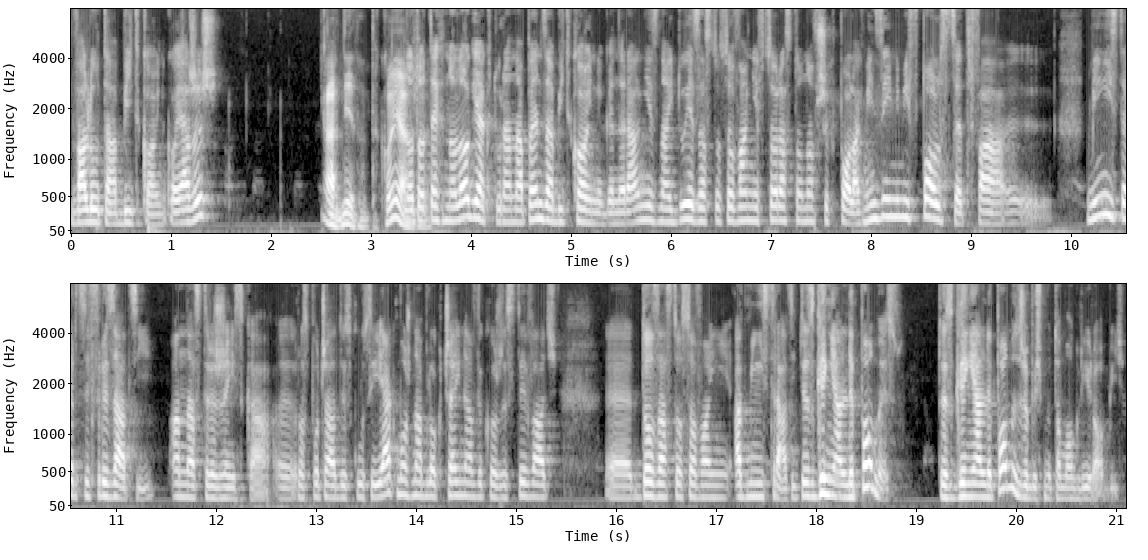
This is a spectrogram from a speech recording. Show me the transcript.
Waluta, bitcoin, kojarzysz? A nie, no to kojarzę. No to technologia, która napędza bitcoiny, generalnie znajduje zastosowanie w coraz to nowszych polach. Między innymi w Polsce trwa y, minister cyfryzacji Anna Streżyńska y, rozpoczęła dyskusję, jak można blockchaina wykorzystywać y, do zastosowań administracji. To jest genialny pomysł. To jest genialny pomysł, żebyśmy to mogli robić.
